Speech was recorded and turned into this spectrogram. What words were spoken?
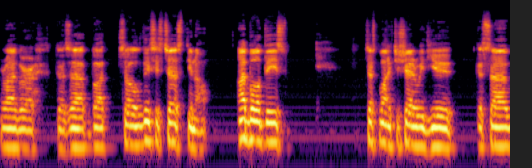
reiver because uh, but so this is just you know i bought these just wanted to share with you because uh,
